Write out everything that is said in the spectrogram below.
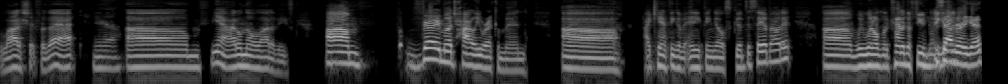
A lot of shit for that. Yeah. Um, yeah, I don't know a lot of these. Um, very much highly recommend. Uh, I can't think of anything else good to say about it. Um, we went over kind of the few sound very good.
